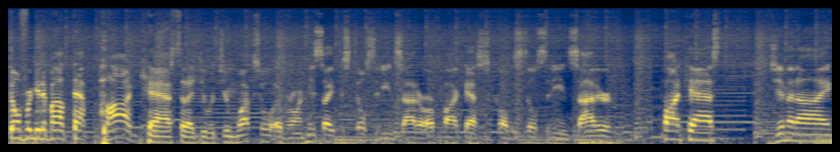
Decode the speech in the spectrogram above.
Don't forget about that podcast that I do with Jim Wexell over on his site, The Steel City Insider. Our podcast is called The Steel City Insider Podcast. Jim and I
